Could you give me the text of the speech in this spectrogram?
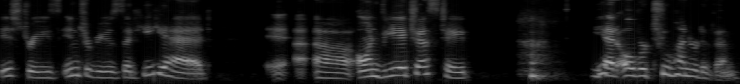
histories, interviews that he had uh, on VHS tape. he had over 200 of them.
